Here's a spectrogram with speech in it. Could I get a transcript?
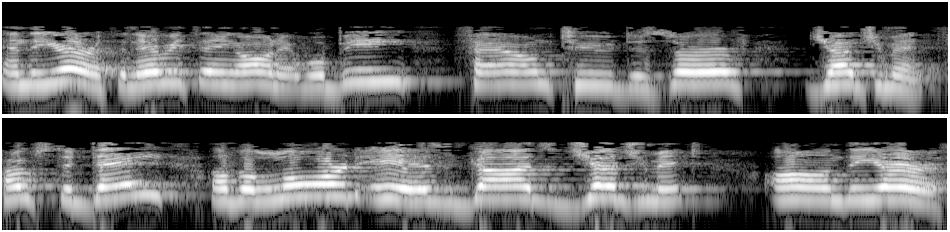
and the earth and everything on it will be found to deserve judgment. Folks, the day of the Lord is God's judgment on the earth.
